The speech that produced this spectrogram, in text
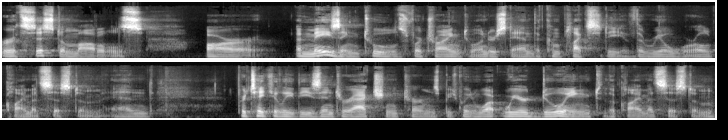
Earth system models are amazing tools for trying to understand the complexity of the real world climate system and particularly these interaction terms between what we're doing to the climate system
